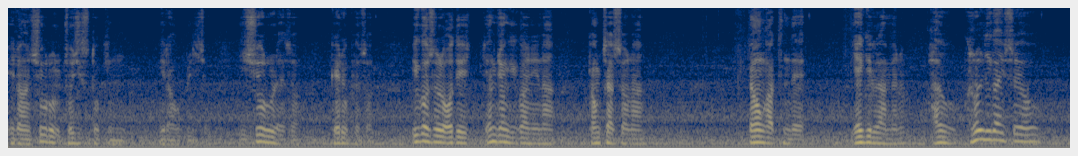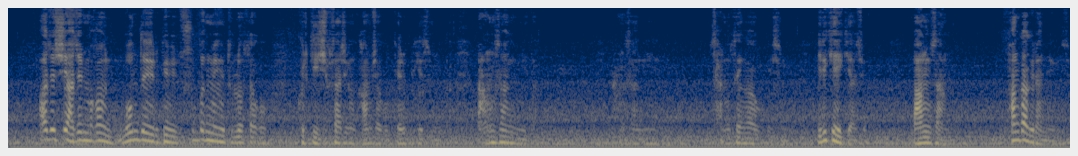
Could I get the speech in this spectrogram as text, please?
이러한 쇼를 조직 스토킹이라고 불리죠. 이 쇼를 해서 괴롭혀서 이것을 어디 행정기관이나 경찰서나 병원 같은데 얘기를 하면은 아유 그럴 리가 있어요. 아저씨 아줌마가 뭔데 이렇게 수백 명이 둘러싸고 그렇게 24시간 감시하고 괴롭히겠습니까? 망상입니다. 망상이에요. 잘못 생각하고 계시는. 이렇게 얘기하죠. 망상, 환각이란 얘기죠.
